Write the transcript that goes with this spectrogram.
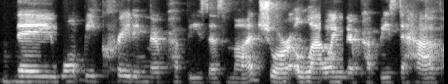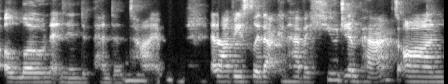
Mhm. they won't be crating their puppies as much or allowing their puppies to have alone and independent Mhm. time. And obviously, that can have a huge impact on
